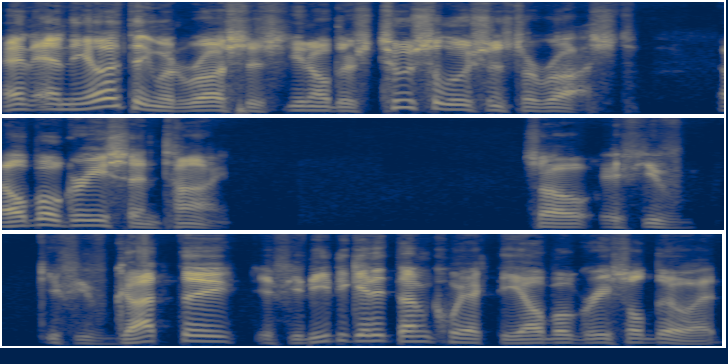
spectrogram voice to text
and and the other thing with rust is you know there's two solutions to rust: elbow grease and time. So if you've if you've got the if you need to get it done quick, the elbow grease will do it.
